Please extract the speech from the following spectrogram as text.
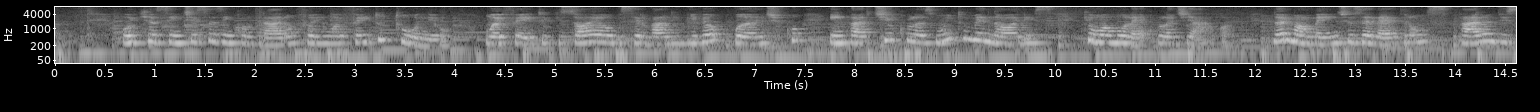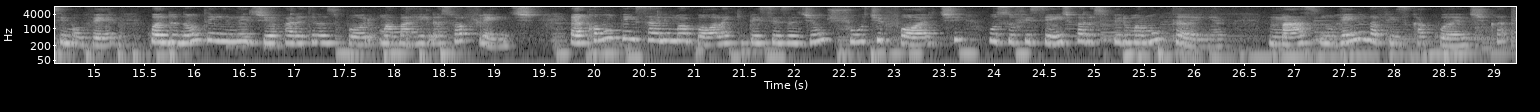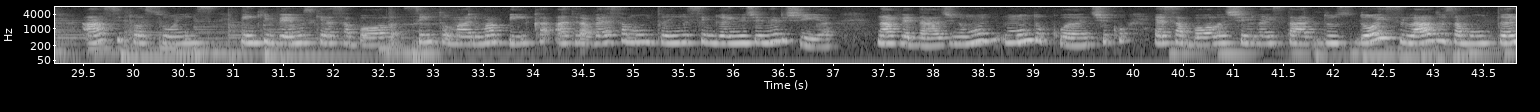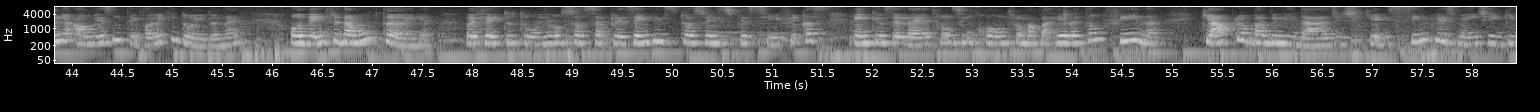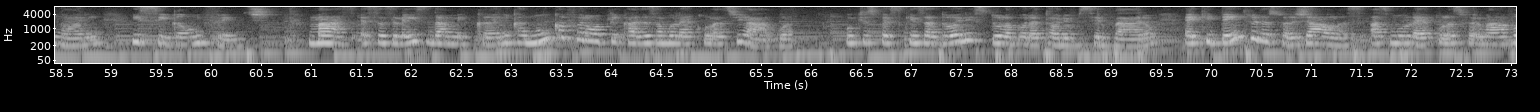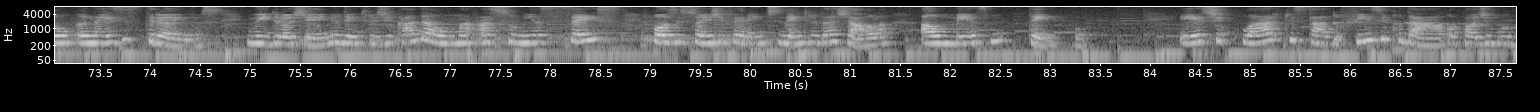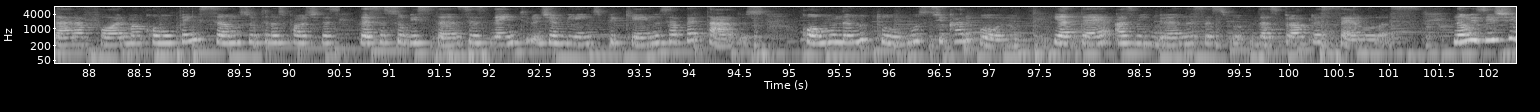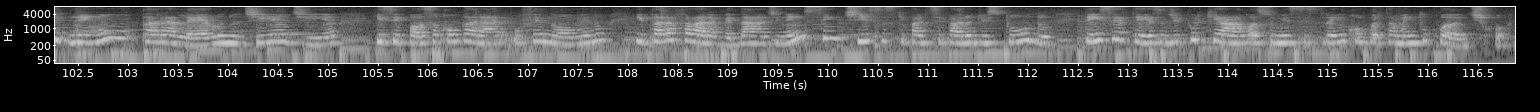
O que os cientistas encontraram foi um efeito túnel, um efeito que só é observado em nível quântico em partículas muito menores que uma molécula de água. Normalmente, os elétrons param de se mover quando não tem energia para transpor uma barreira à sua frente. É como pensar em uma bola que precisa de um chute forte o suficiente para subir uma montanha. Mas no reino da física quântica, há situações em que vemos que essa bola, sem tomar uma bica, atravessa a montanha sem ganho de energia. Na verdade, no mundo quântico, essa bola chega a estar dos dois lados da montanha ao mesmo tempo. Olha que doido, né? Ou dentro da montanha. O efeito túnel só se apresenta em situações específicas em que os elétrons encontram uma barreira tão fina que há probabilidade de que eles simplesmente ignorem e sigam em frente. Mas essas leis da mecânica nunca foram aplicadas a moléculas de água. O que os pesquisadores do laboratório observaram é que dentro das suas jaulas as moléculas formavam anéis estranhos e o hidrogênio dentro de cada uma assumia seis posições diferentes dentro da jaula ao mesmo tempo. Este quarto estado físico da água pode mudar a forma como pensamos o transporte dessas substâncias dentro de ambientes pequenos e apertados, como nanotubos de carbono e até as membranas das, das próprias células. Não existe nenhum paralelo no dia a dia que se possa comparar o fenômeno e, para falar a verdade, nem os cientistas que participaram do estudo têm certeza de por que a água assume esse estranho comportamento quântico.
